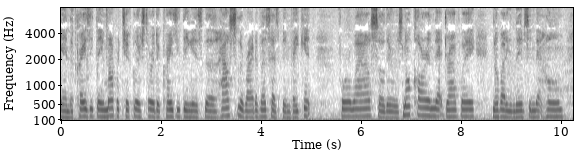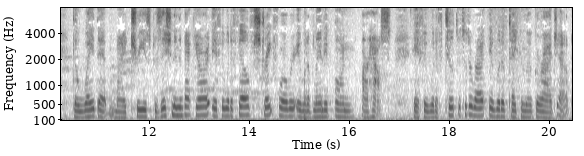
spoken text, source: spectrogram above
And the crazy thing, my particular story, the crazy thing is the house to the right of us has been vacant for a while, so there was no car in that driveway. Nobody lives in that home. The way that my tree is positioned in the backyard, if it would have fell straight forward, it would have landed on our house. If it would have tilted to the right, it would have taken the garage out.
